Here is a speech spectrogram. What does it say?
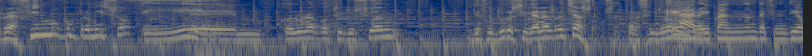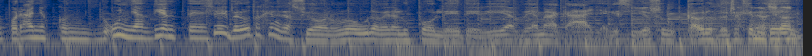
reafirma un compromiso sí. eh, con una constitución de futuro si gana el rechazo. O sea, están haciendo lo claro, y cuando han defendido por años con uñas, dientes. Sí, pero otra generación. Uno, uno ve a Luz Poblete, ve a, ve a Macaya, que si yo, son cabros de otra generación.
